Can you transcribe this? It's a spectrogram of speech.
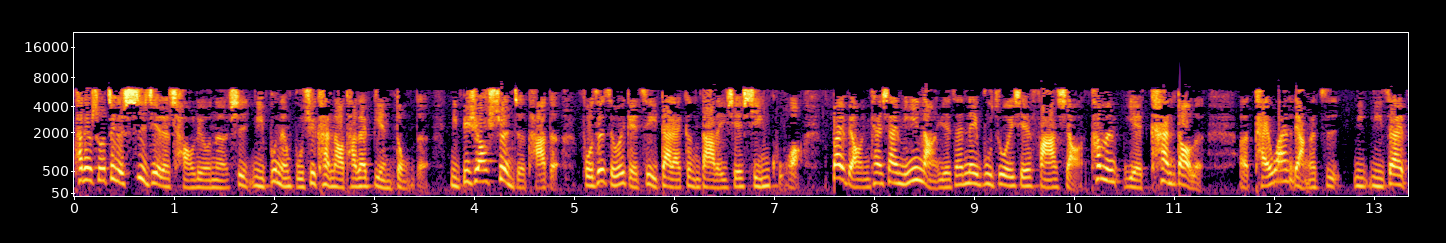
他就说这个世界的潮流呢，是你不能不去看到它在变动的，你必须要顺着它的，否则只会给自己带来更大的一些辛苦啊。代表你看，现在民进党也在内部做一些发酵，他们也看到了。呃，台湾两个字，你你在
